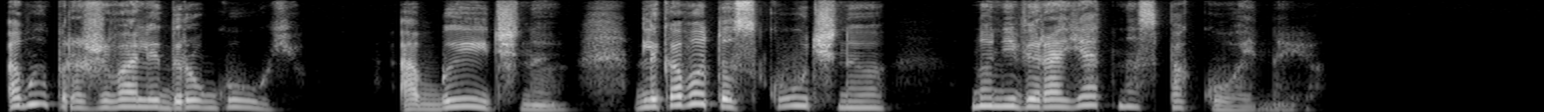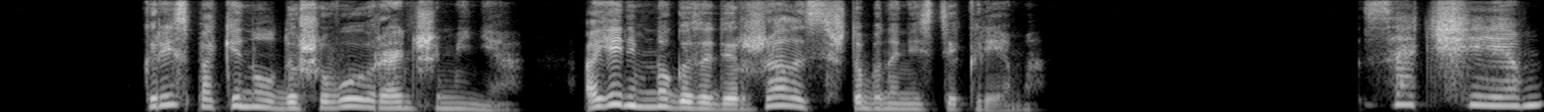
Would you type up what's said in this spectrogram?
А мы проживали другую, обычную, для кого-то скучную, но невероятно спокойную. Крис покинул душевую раньше меня, а я немного задержалась, чтобы нанести крема. «Зачем?»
